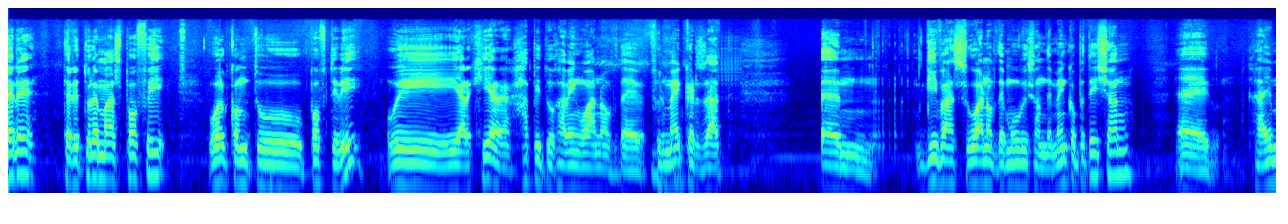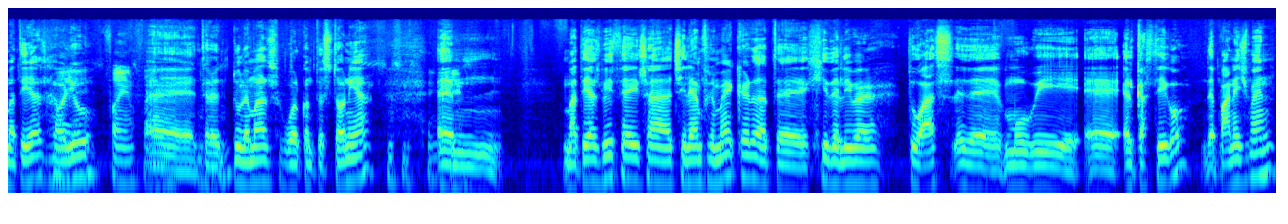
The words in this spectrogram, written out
Tere, Tere Tulemas Pofi, welcome to PÖFF TV. We are here happy to having one of the filmmakers that um, give us one of the movies on the main competition. Uh, hi, Matías, how are you? Fine, fine. Uh, Tere Tulemas, welcome to Estonia. um, Matías Bize is a Chilean filmmaker that uh, he delivered to us the movie uh, El Castigo, The Punishment.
